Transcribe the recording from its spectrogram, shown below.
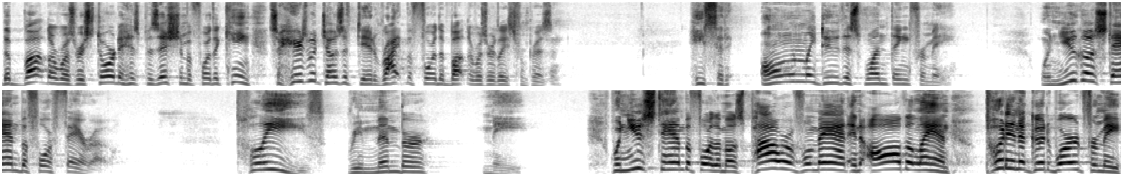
the butler was restored to his position before the king. So here's what Joseph did right before the butler was released from prison. He said, Only do this one thing for me. When you go stand before Pharaoh, please remember me. When you stand before the most powerful man in all the land, put in a good word for me.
